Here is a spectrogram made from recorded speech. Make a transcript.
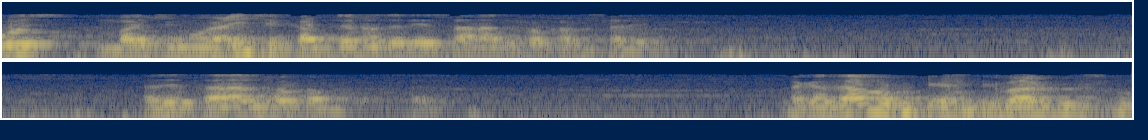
اوس مجموعي چې کمندونو د دې سند حکم سره د دې سند حکم سره لکه دا مو کې اعتبار شو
